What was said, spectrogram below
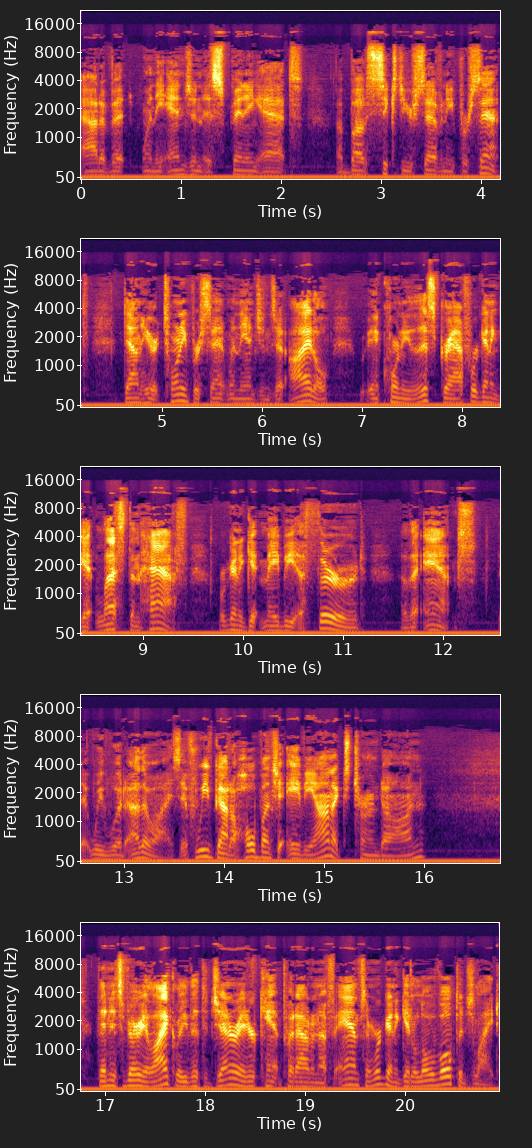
out of it when the engine is spinning at above 60 or 70 percent. Down here at 20 percent, when the engine's at idle, according to this graph, we're going to get less than half. We're going to get maybe a third of the amps that we would otherwise. If we've got a whole bunch of avionics turned on, then it's very likely that the generator can't put out enough amps and we're going to get a low voltage light.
